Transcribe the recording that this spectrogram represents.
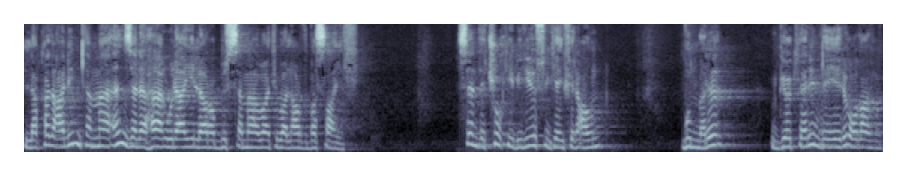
لَقَدْ عَلِمْتَ مَا أَنْزَلَ هَا اُولَٰئِ اِلَّا رَبُّ السَّمَاوَاتِ وَالْاَرْضِ بَصَائِرِ Sen de çok iyi biliyorsun ki ey Firavun, bunları göklerin ve yeri olan,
